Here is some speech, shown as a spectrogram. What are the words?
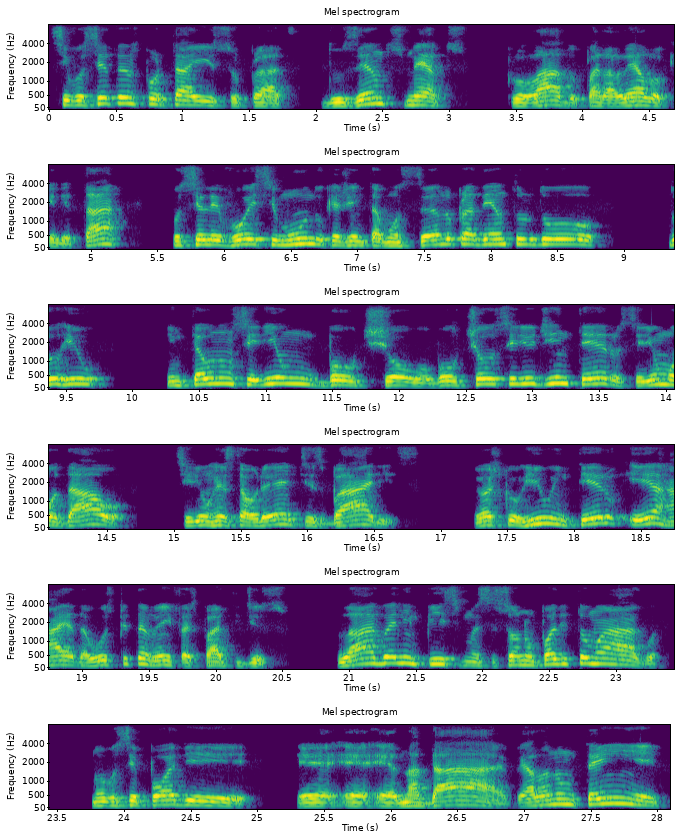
Se você transportar isso para 200 metros para o lado paralelo ao que ele está, você levou esse mundo que a gente está mostrando para dentro do, do rio. Então não seria um boat show, o boat show seria o dia inteiro, seria um modal, seriam restaurantes, bares. Eu acho que o rio inteiro e a raia da USP também faz parte disso. Água é limpíssima, você só não pode tomar água, mas você pode é, é, é, nadar, ela não tem,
